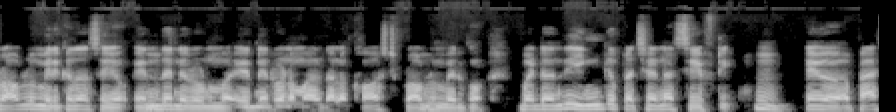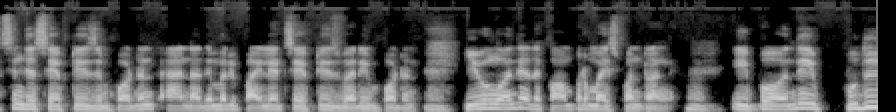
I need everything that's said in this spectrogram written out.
ப்ராப்ளம் இருக்க தான் செய்யும். எந்த நிறுவனமா நிறுவனமா இருந்தாலும் காஸ்ட் ப்ராப்ளம் இருக்கும். பட் வந்து இங்க பிரச்சனைனா safety. Passenger safety is important and அதே மாதிரி pilot safety is very important. இவங்க வந்து அதை காம்ப்ரமைஸ் பண்றாங்க. இப்போ வந்து புது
